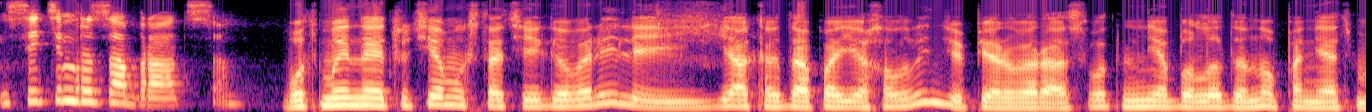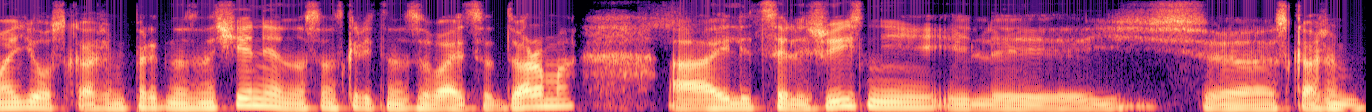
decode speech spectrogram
с этим разобраться. Вот мы на эту тему, кстати, и говорили. Я, когда поехал в Индию первый раз, вот мне было дано понять мое, скажем, предназначение. На санскрите называется дharma, а, или цель жизни, или, э, скажем,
